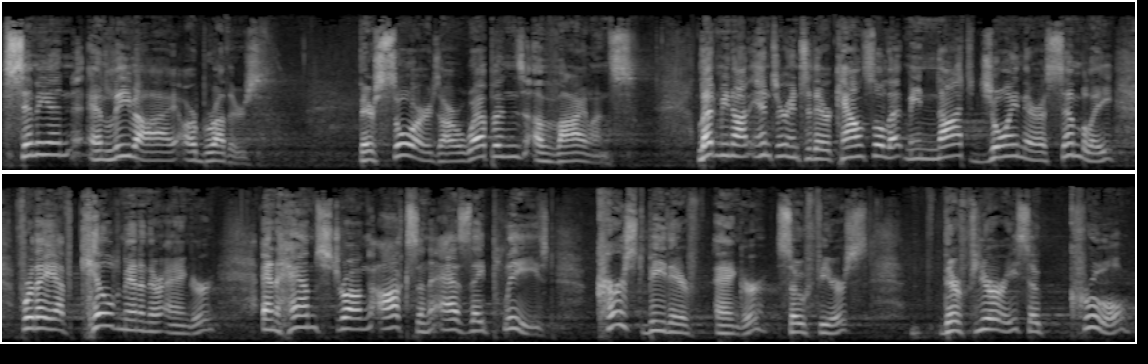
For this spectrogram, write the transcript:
Simeon and Levi are brothers. Their swords are weapons of violence. Let me not enter into their council. Let me not join their assembly, for they have killed men in their anger and hamstrung oxen as they pleased. Cursed be their anger, so fierce, their fury, so cruel.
